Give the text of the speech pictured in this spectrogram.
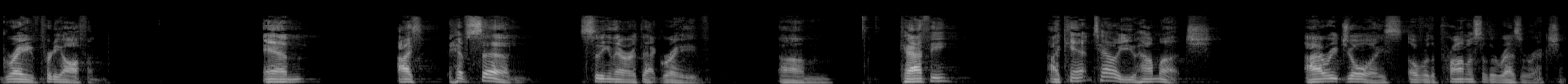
grave pretty often. And I have said, sitting there at that grave, um, Kathy, I can't tell you how much I rejoice over the promise of the resurrection.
